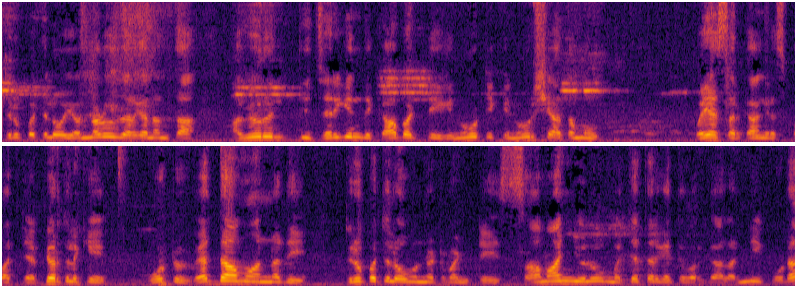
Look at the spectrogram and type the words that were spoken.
తిరుపతిలో ఎన్నడూ జరగనంత అభివృద్ధి జరిగింది కాబట్టి నూటికి నూరు శాతము వైఎస్ఆర్ కాంగ్రెస్ పార్టీ అభ్యర్థులకి ఓటు వేద్దాము అన్నది తిరుపతిలో ఉన్నటువంటి సామాన్యులు మధ్యతరగతి వర్గాలన్నీ కూడా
